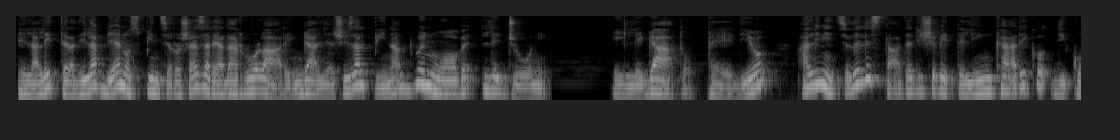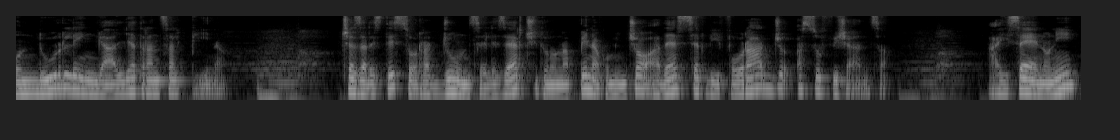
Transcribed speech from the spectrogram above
e la lettera di Labieno spinsero Cesare ad arruolare in Gallia Cisalpina due nuove legioni e il legato Pedio all'inizio dell'estate ricevette l'incarico di condurle in Gallia Transalpina. Cesare stesso raggiunse l'esercito non appena cominciò ad esservi foraggio a sufficienza ai Senoni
